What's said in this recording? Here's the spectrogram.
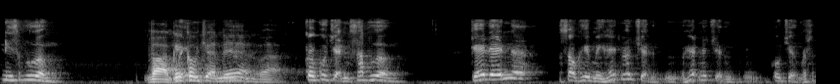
đi sắp hương và cái Mấy, câu chuyện đấy và câu câu chuyện sắp hương kế đến sau khi mình hết nói chuyện hết nói chuyện câu chuyện của sắp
